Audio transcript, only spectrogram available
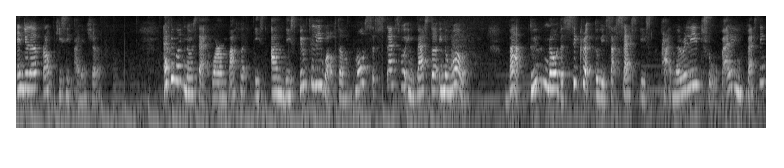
Angela from PC Financial. Everyone knows that Warren Buffett is undisputedly one of the most successful investors in the world. But do you know the secret to his success is primarily through value investing?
